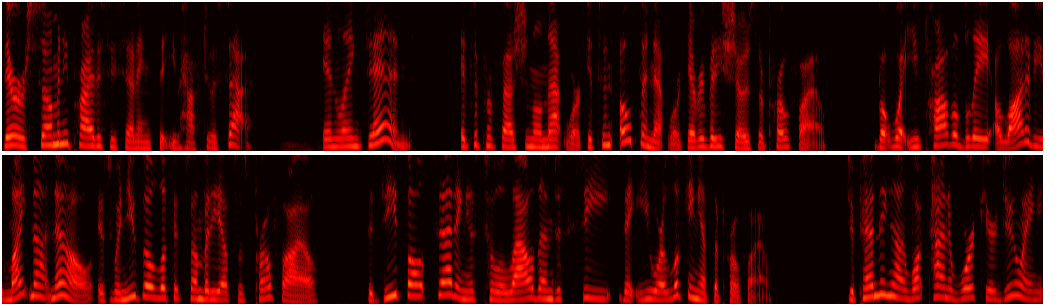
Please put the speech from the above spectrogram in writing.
There are so many privacy settings that you have to assess. Mm-hmm. In LinkedIn, it's a professional network, it's an open network. Everybody shows their profile. But what you probably, a lot of you might not know, is when you go look at somebody else's profile, the default setting is to allow them to see that you are looking at the profile. Depending on what kind of work you're doing,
